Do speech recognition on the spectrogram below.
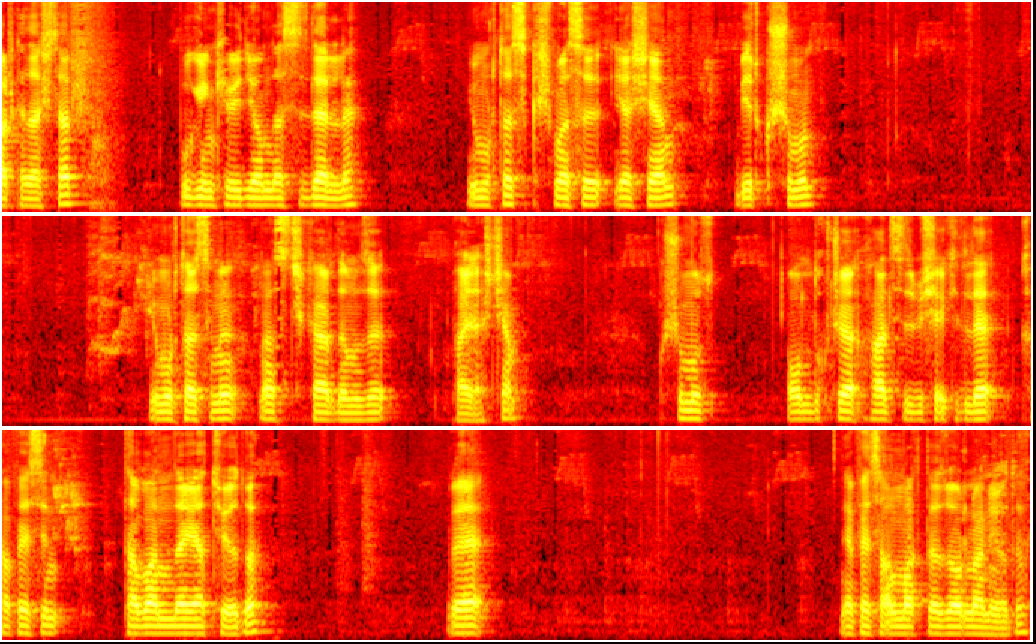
arkadaşlar. Bugünkü videomda sizlerle yumurta sıkışması yaşayan bir kuşumun yumurtasını nasıl çıkardığımızı paylaşacağım. Kuşumuz oldukça halsiz bir şekilde kafesin tabanında yatıyordu. Ve nefes almakta zorlanıyordu.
